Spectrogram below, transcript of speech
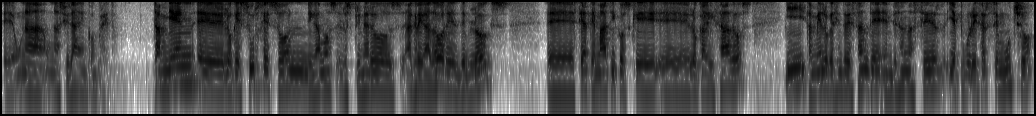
eh, una, una, ciudad en concreto. También eh, lo que surge son, digamos, los primeros agregadores de blogs, sea temáticos que localizados, y también lo que es interesante, empiezan a ser y a popularizarse mucho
